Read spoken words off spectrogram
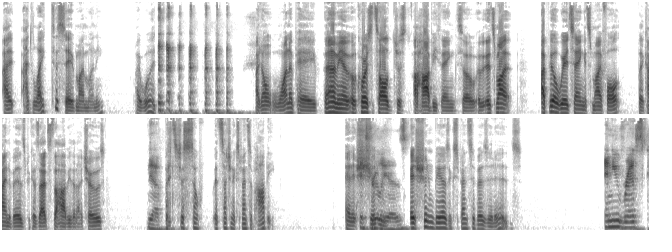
I I'd like to save my money. I would. I don't want to pay. I mean, of course, it's all just a hobby thing. So it's my. I feel weird saying it's my fault, but it kind of is because that's the hobby that I chose. yeah, But it's just so. It's such an expensive hobby, and it, it truly is. It shouldn't be as expensive as it is. and you risk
